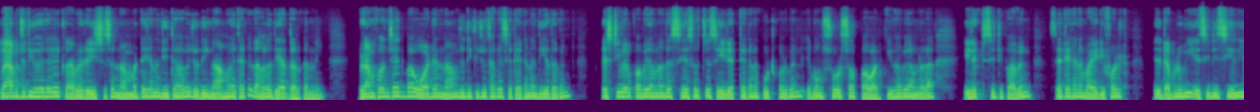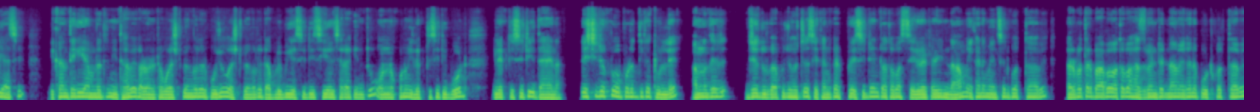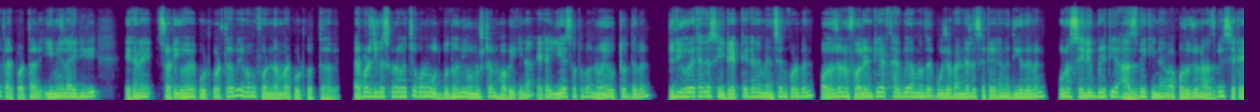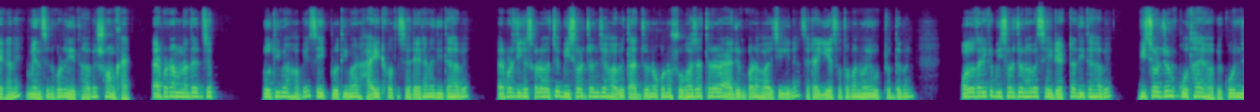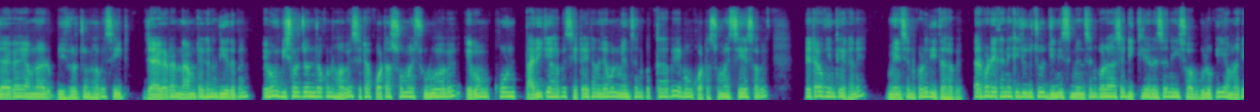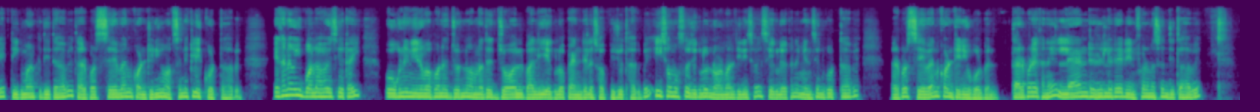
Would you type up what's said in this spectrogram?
ক্লাব যদি হয়ে থাকে ক্লাবের রেজিস্ট্রেশন নাম্বারটা এখানে দিতে হবে। যদি না হয়ে থাকে, তাহলে দেওয়ার দরকার নেই। গ্রাম পঞ্চায়েত বা ওয়ার্ডের নাম যদি কিছু থাকে সেটা এখানে দিয়ে দেবেন। ফেস্টিভ্যাল কবে আপনাদের শেষ হচ্ছে সেই ডেটটা এখানে পুট করবেন এবং সোর্স অফ পাওয়ার কীভাবে আপনারা ইলেকট্রিসিটি পাবেন সেটা এখানে বাই ডিফল্ট ডাব্লিউবি এসিডিসিএলই আছে। এখান থেকেই আমাদের নিতে হবে, কারণ এটা ওয়েস্ট বেঙ্গলের পুজো। ওয়েস্ট বেঙ্গলে এসিডিসিএল ছাড়া কিন্তু অন্য কোনো ইলেকট্রিসিটি বোর্ড ইলেকট্রিসিটি দেয় না। পেস্টিটা একটু ওপরের দিকে তুললে আপনাদের যে দুর্গাপুজো হচ্ছে, সেখানকার প্রেসিডেন্ট অথবা সেক্রেটারির নাম এখানে মেনশন করতে হবে, তারপর তার বাবা অথবা হাজব্যান্ডের নাম এখানে পুট করতে হবে, তারপর তার ইমেল আইডি এখানে সঠিকভাবে পুট করতে হবে এবং ফোন নাম্বার পুট করতে হবে। তারপর জিজ্ঞেস করা হচ্ছে, কোনো উদ্বোধনী অনুষ্ঠান হবে কিনা? এটা ইয়েস অথবা নয়ে উত্তর দেবেন। যদি হয়ে থাকে, সেই ডেটটা এখানে মেনশন করবেন। কতজন ভলেন্টিয়ার থাকবে আপনাদের পুজো প্যান্ডেলে, সেটা এখানে দিয়ে দেবেন। কোনো সেলিব্রিটি আসবে কিনা বা কতজন আসবে সেটা এখানে মেনশন করে দিতে হবে সংখ্যায়। তারপর আপনাদের যে প্রতিমা হবে, সেই প্রতিমার হাইট কত সেটা এখানে দিতে হবে। তারপর জিজ্ঞেস করা হচ্ছে বিসর্জন যে হবে, তার জন্য কোনো শোভাযাত্রার আয়োজন করা হয়েছে কিনা, সেটা ইয়েস অথবা নয় উত্তর দেবেন। কত তারিখে বিসর্জন হবে সেই ডেটটা দিতে হবে। বিসর্জন কোথায় হবে, কোন জায়গায় আপনার বিসর্জন হবে, সেই জায়গাটার নামটা এখানে দিয়ে দেবেন। এবং বিসর্জন যখন হবে, সেটা কটার সময় শুরু হবে এবং কোন তারিখে হবে, সেটা এখানে যেমন মেনশন করতে হবে এবং কটার সময় শেষ হবে, সেটাও কিন্তু এখানে মেনশন করে দিতে হবে। তারপর এখানে কিছু কিছু জিনিস মেনশন করা আছে ডিক্লিয়ারেশন এই সবগুলোকেই আমাকে টিকমার্ক দিতে হবে। তারপর সেভ অ্যান্ড কন্টিনিউ অপশানে ক্লিক করতে হবে। এখানে ওই বলা হয়েছে এটাই, অগ্নি নির্বাপনের জন্য আমাদের জল, বালি, এগুলো, প্যান্ডেলে সব কিছু থাকবে। এই সমস্ত যেগুলো নর্মাল জিনিস হয়, সেগুলো এখানে মেনশন করতে হবে। তারপর সেভ অ্যান্ড কন্টিনিউ করবেন। তারপর এখানে ল্যান্ড রিলেটেড ইনফরমেশন দিতে হবে।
